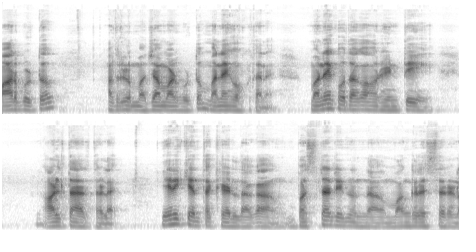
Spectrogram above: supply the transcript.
ಮಾರ್ಬಿಟ್ಟು ಅದರಲ್ಲಿ ಮಜಾ ಮಾಡಿಬಿಟ್ಟು ಮನೆಗೆ ಹೋಗ್ತಾನೆ. ಮನೆಗೆ ಹೋದಾಗ ಅವ್ರ ಹೆಂಡತಿ ಆಳ್ತಾ ಇರ್ತಾಳೆ. ಏನಕ್ಕೆ ಅಂತ ಕೇಳಿದಾಗ ಬಸ್ನಲ್ಲಿ ನನ್ನ ಮಂಗರೇಶ್ವರನ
